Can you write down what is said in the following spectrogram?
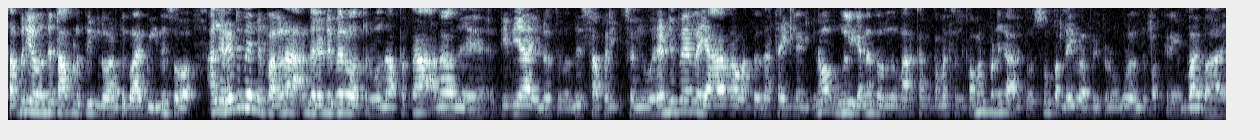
சபரியை வந்து டாப்பில் தூக்கிட்டு வரதுக்கு வாய்ப்பு இருக்குது. ஸோ அங்கே ரெண்டு பேர் நிற்பாங்களா அந்த ரெண்டு பேரும் ஒருத்தர் வந்து அப்போ தான் அதாவது திவ்யா இன்னொருத்தர் வந்து சபரி. ஸோ இவங்க ரெண்டு பேரில் யாராவது ஒருத்தர் தான் டைட்டில் அடிக்கணும். உங்களுக்கு என்ன தோணுது? மறக்காம கமெண்ட்ஸில் கமெண்ட் பண்ணுங்க. அடுத்த ஒரு சூப்பர் லைவ் அப்டேட் உங்களை வந்து பார்க்குறேன். பாய் பாய்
